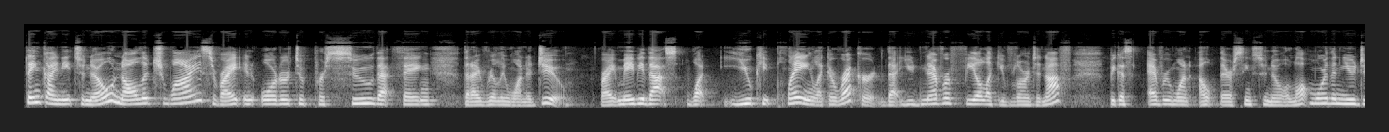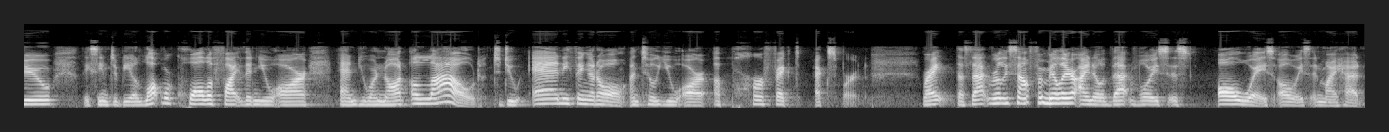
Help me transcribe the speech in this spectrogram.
think I need to know knowledge wise, right, in order to pursue that thing that I really want to do right? Maybe that's what you keep playing like a record that you'd never feel like you've learned enough because everyone out there seems to know a lot more than you do. They seem to be a lot more qualified than you are, and you are not allowed to do anything at all until you are a perfect expert, right? Does that really sound familiar? I know that voice is always, always in my head,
